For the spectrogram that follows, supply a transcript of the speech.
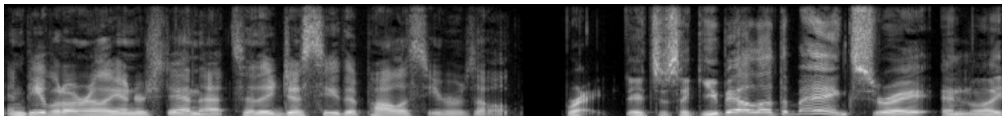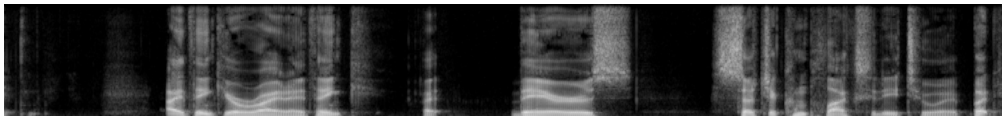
and people don't really understand that. So they just see the policy result. Right. It's just like you bailed out the banks, right? And like, I think you're right. I think uh, there's such a complexity to it, but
